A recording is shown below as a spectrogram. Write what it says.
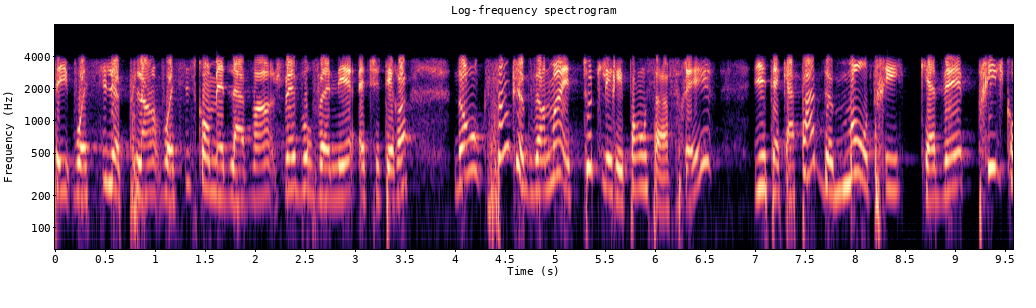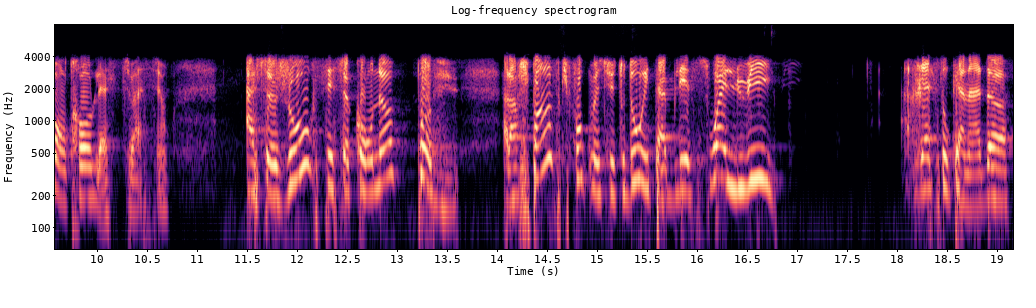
sait, voici le plan, voici ce qu'on met de l'avant, je vais vous revenir, etc. Donc, sans que le gouvernement ait toutes les réponses à offrir, il était capable de montrer qu'il avait pris le contrôle de la situation. À ce jour, c'est ce qu'on n'a pas vu. Alors, je pense qu'il faut que M. Trudeau établisse soit lui reste au Canada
